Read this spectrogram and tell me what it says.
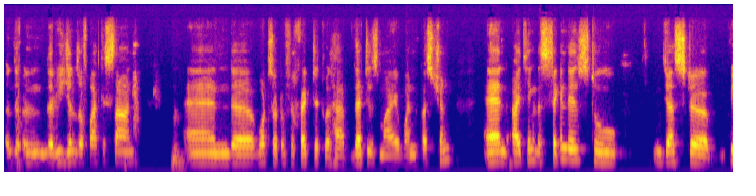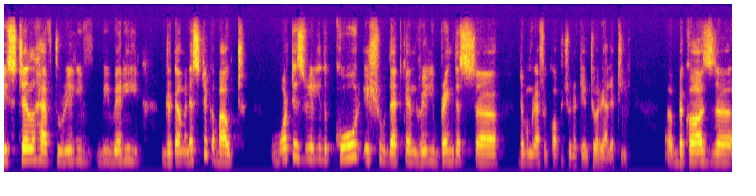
the, in the regions of Pakistan mm. and uh, what sort of effect it will have. That is my one question. And I think the second is to just, uh, we still have to really be very deterministic about what is really the core issue that can really bring this uh, demographic opportunity into a reality. Uh, because uh,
